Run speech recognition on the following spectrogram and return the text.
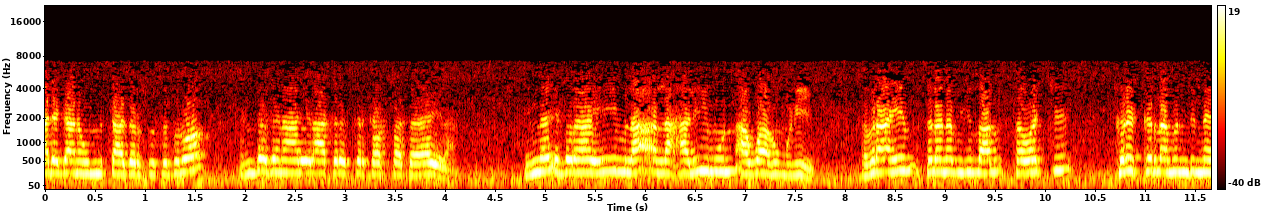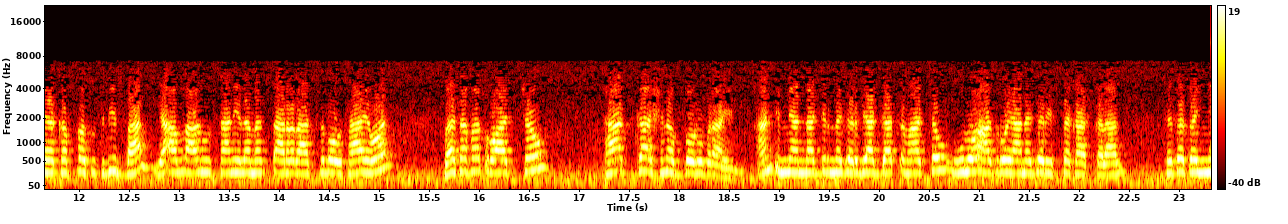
አደጋ ነው የምታደርሱት ብሎ እንደገና ሌላ ክርክር ከፈተ ይላል። እነ ኢብራሂም ለሐሊሙን አዋሁ ሙኒብ እብራሂም ስለ ነቢዩ ላሉት ሰዎች ክርክር ለምንድን የከፈቱት ቢባል የአላህን ውሳኔ ለመጻረር አስበው ሳይሆን በተፈጥሯቸው ታጋሽ ነበሩ እብራሂም አንድ የሚያናድር ነገር ቢያጋጥማቸው ውሎ አድሮ ያ ነገር ይስተካከላል። ስህተተኛ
